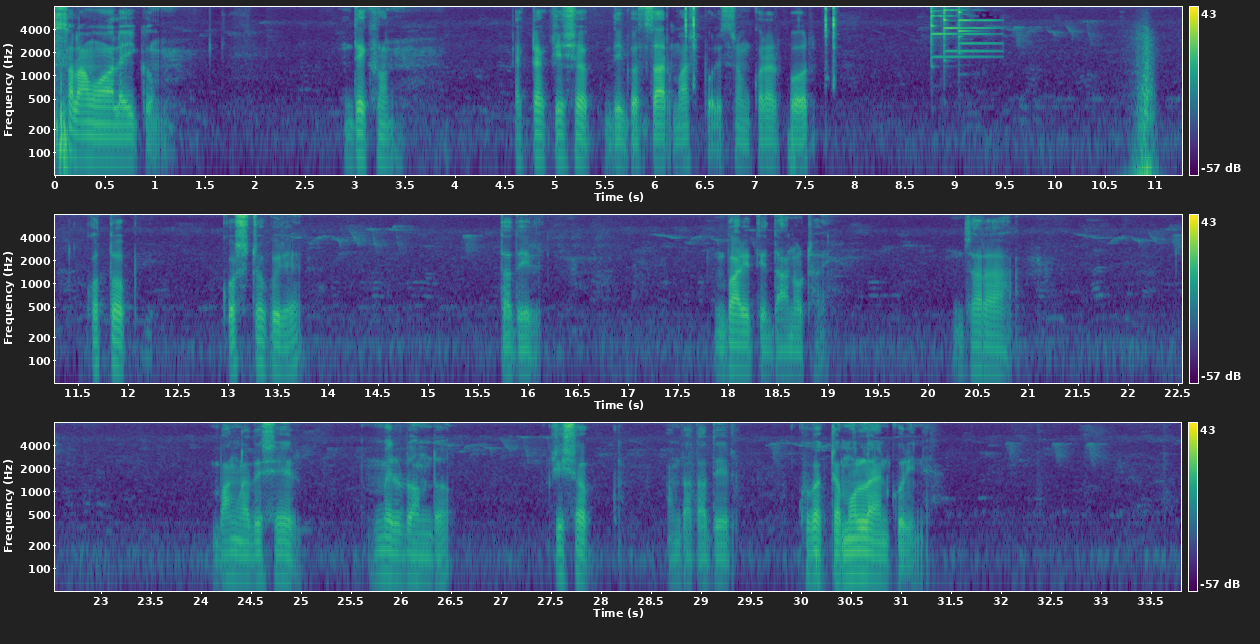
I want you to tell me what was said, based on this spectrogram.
সালামু আলাইকুম। দেখুন, একটা কৃষক দীর্ঘ চার মাস পরিশ্রম করার পর কত কষ্ট করে তাদের বাড়িতে দান ওঠায়। যারা বাংলাদেশের মেরুদণ্ড কৃষক, আমরা তাদের খুব একটা মূল্যায়ন করি না।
